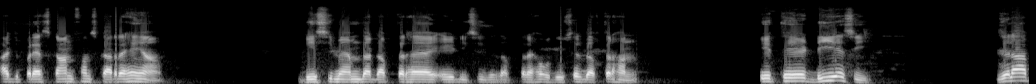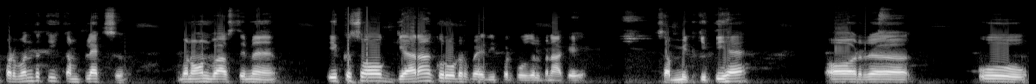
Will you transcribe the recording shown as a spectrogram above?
ਅੱਜ ਪ੍ਰੈਸ ਕਾਨਫਰੰਸ ਕਰ ਰਹੇ ਹਾਂ ਡੀਸੀ ਮੈਮ ਦਾ ਦਫ਼ਤਰ ਹੈ ਏਡੀਸੀ ਦਾ ਦਫ਼ਤਰ ਹੈ, ਉਹ ਦੂਸਰੇ ਦਫ਼ਤਰ ਹਨ। ਇੱਥੇ ਡੀਏਸੀ ਜ਼ਿਲ੍ਹਾ ਪ੍ਰਬੰਧਕੀ ਕੰਪਲੈਕਸ ਬਣਾਉਣ ਵਾਸਤੇ ਮੈਂ 111 ਕਰੋੜ ਰੁਪਏ ਦੀ ਪ੍ਰਪੋਜ਼ਲ ਬਣਾ ਕੇ ਸਬਮਿਟ ਕੀਤੀ ਹੈ ਔਰ ਉਹ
